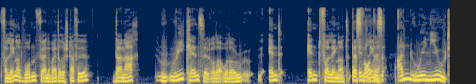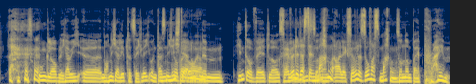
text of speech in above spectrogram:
verlängert wurden für eine weitere Staffel, danach recancelt oder, oder end, endverlängert. Das Wort ist unrenewed. unglaublich, habe ich äh, noch nicht erlebt tatsächlich. Und das nicht, Nicht nur bei irgendeinem Hinterwäldler. Wer würde das denn sondern, machen, Alex? Wer würde sowas machen? Sondern bei Prime.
